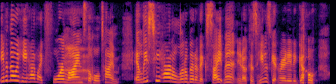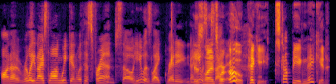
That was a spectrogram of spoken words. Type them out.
even though he had like four lines the whole time, at least he had a little bit of excitement, you know, because he was getting ready to go on a really nice long weekend with his friend. So he was like ready. You know, he His was lines excited. were, "Oh, Peggy, stop being naked."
